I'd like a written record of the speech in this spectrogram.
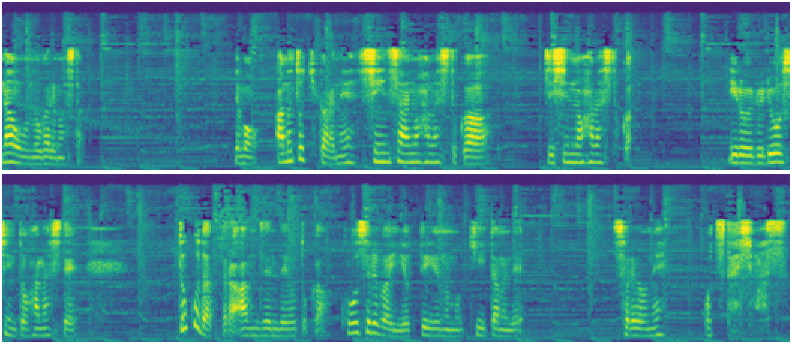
難を逃れました。でも、あの時からね、震災の話とか、地震の話とか、いろいろ両親と話して、どこだったら安全だよとか、こうすればいいよっていうのも聞いたので、それをね、お伝えします。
